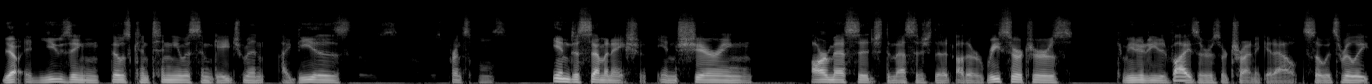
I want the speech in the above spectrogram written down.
Yep. And using those continuous engagement ideas, those um, those principles in dissemination, in sharing our message, the message that other researchers, community advisors are trying to get out. So it's really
